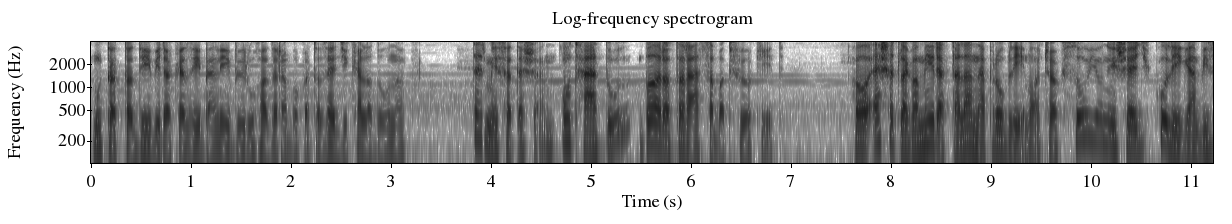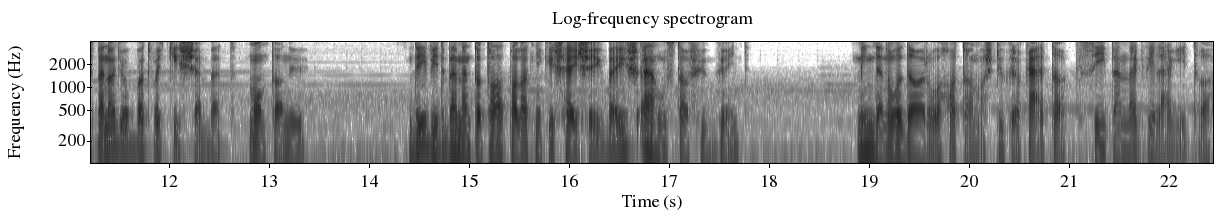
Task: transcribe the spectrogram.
mutatta David a kezében lévő ruhadarabokat az egyik eladónak. Természetesen, ott hátul, balra talált szabad fülkét. Ha esetleg a mérete lenne probléma, csak szóljon és egy kollégám vízbe nagyobbat vagy kisebbet, mondta a nő. David bement a talpalatnyi kis helyiségbe és elhúzta a függönyt. Minden oldalról hatalmas tükrök álltak, szépen megvilágítva.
